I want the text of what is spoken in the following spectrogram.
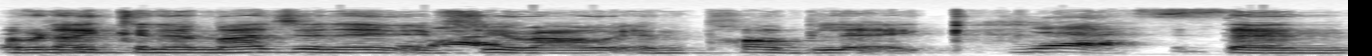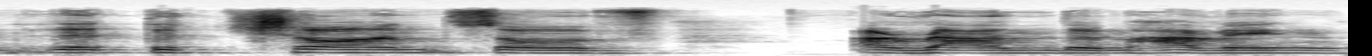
I mean, I can imagine it if you're out in public. Yes. Then the, the chance of a random having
